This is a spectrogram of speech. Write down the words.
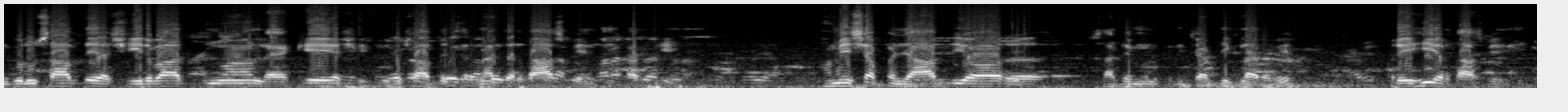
ਗੁਰੂ ਸਾਹਿਬ ਦੇ ਆਸ਼ੀਰਵਾਦ ਨੂੰ ਲੈ ਕੇ ਗੁਰੂ ਸਾਹਿਬ ਦੇ ਚਰਨਾਂ 'ਚ ਅਰਦਾਸ ਬੇਨਤੀ ਕਰਕੇ ਹਮੇਸ਼ਾ ਪੰਜਾਬ ਦੀ ਔਰ ਸਾਡੇ ਮੁਲਕ ਦੀ ਚੜ੍ਹਦੀ ਕਲਾ ਰਵੇ ਔਰ ਇਹੀ ਅਰਦਾਸ ਬੇਨਤੀ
